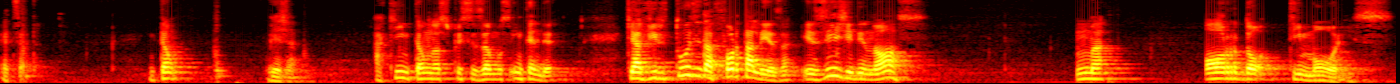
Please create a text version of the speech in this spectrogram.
etc. Então, veja, aqui então nós precisamos entender que a virtude da fortaleza exige de nós uma ordo timores,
